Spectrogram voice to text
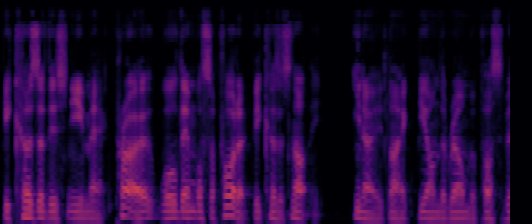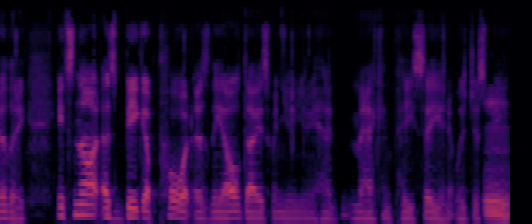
because of this new Mac Pro, well, then we'll support it because it's not, you know, like beyond the realm of possibility. It's not as big a port as the old days when you, you had Mac and PC and it was just, be,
